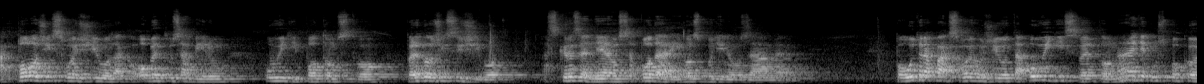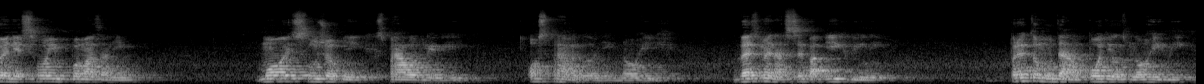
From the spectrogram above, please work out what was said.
Ak položí svoj život ako obetu za vinu, uvidí potomstvo, predloží si život a skrze neho sa podarí hospodinov zámer. Po útrapách svojho života uvidí svetlo, nájde uspokojenie svojim pomazaním. Môj služobník spravodlivý ospravedlní mnohých. Vezme na seba ich víny. Preto mu dám podiel s mnohými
